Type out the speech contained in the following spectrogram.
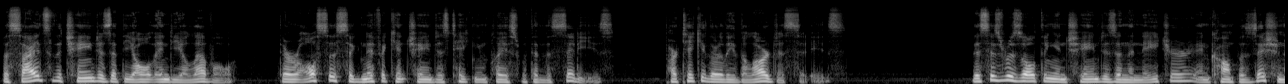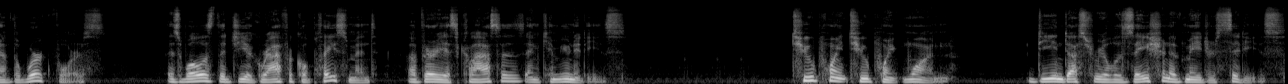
Besides the changes at the all India level, there are also significant changes taking place within the cities, particularly the largest cities. This is resulting in changes in the nature and composition of the workforce, as well as the geographical placement of various classes and communities. 2.2.1 Deindustrialization of major cities.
